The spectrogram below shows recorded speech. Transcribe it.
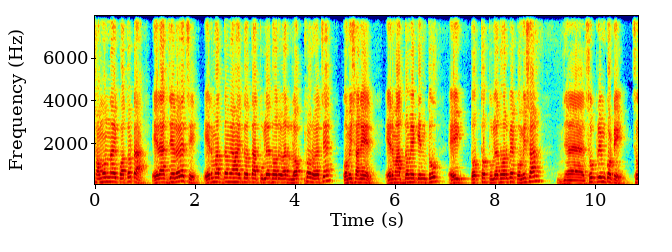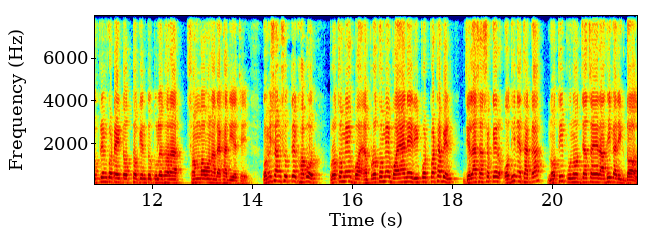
সমন্বয় কতটা এ রাজ্যে রয়েছে, এর মাধ্যমে হয়তো তা তুলে ধরার লক্ষ্য রয়েছে কমিশনের। এর মাধ্যমে কিন্তু এই তথ্য তুলে ধরবে কমিশন সুপ্রিম কোর্টে। সুপ্রিম কোর্টে এই তথ্য কিন্তু তুলে ধরার সম্ভাবনা দেখা দিয়েছে। কমিশন সূত্রে খবর, প্রথমে প্রথমে বয়ানে রিপোর্ট পাঠাবেন জেলা শাসকের অধীনে থাকা নথি পুনর্যাচাইয়ের আধিকারিক দল।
